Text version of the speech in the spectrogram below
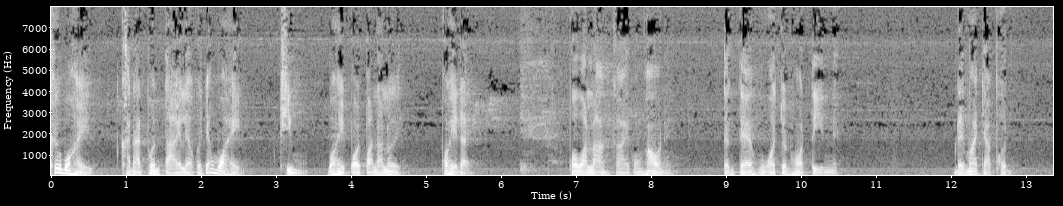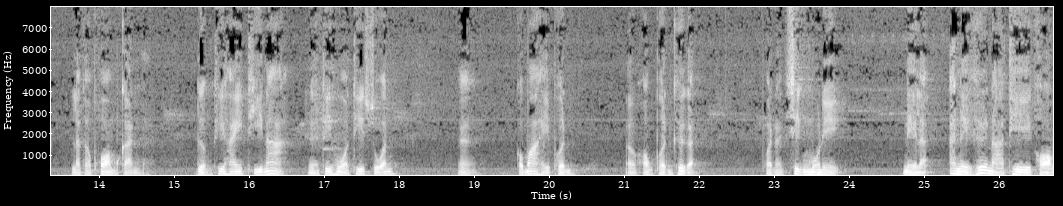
คือบ่ให้ขนาดเพิ่นตายแล้วก็ยังบ่ให้ทิมบ่ให้ปล่อยปละเลย เพราะเหตุใดเพราะว่าร่างกายของเฮาเนี่ยตั้งแต่หัวจนหอดตีนเนี่ยได้มาจากเพิ่นแล้วก็พร้อมกัน เรื่องที่ให้ทีหน้าที่หัวที่สวน ก็มาให้เพิ่นของเพิ่นคือกัน เพราะนั้นชิงโมนีนี่แหละ อันนี้คือนาทีของ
